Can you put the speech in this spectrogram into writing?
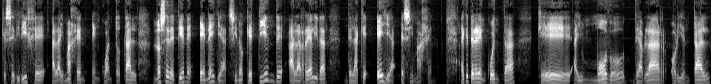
que se dirige a la imagen en cuanto tal no se detiene en ella, sino que tiende a la realidad de la que ella es imagen. Hay que tener en cuenta que hay un modo de hablar oriental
